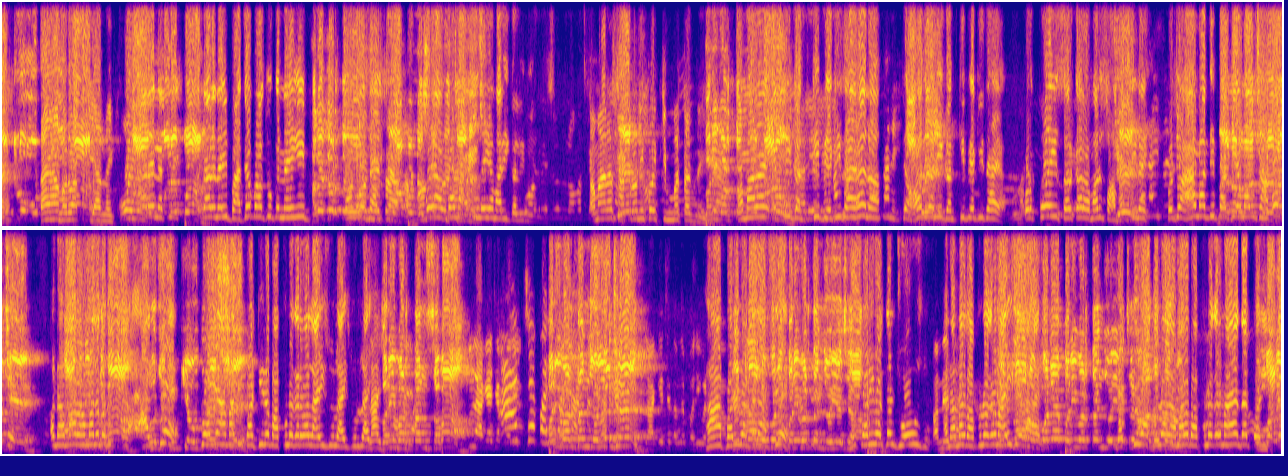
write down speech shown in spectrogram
અહીંયા ભરવા તૈયાર નહીં. કોઈ નથી. તારે નહીં ભાજપ આવતું કે નહીં? અમારી ગલીની અમારા છોકરાની કોઈ કિંમત જ નહીં. અમારા. એટલી ગંદકી ભેગી થાય હે ને તે હદ ગંદકી ભેગી થાય. પણ કોઈ સરકાર અમારું સાંભળતી નહીં. પણ જો આમ આદમી પાર્ટી અમારું સાંભળશે. અને અમારે અમારે બધું આવશે તો અમે આમ આદમી પાર્ટીને બાપુને કરવા લાવીશું લાવીશું લાવીશું પરિવર્તન સભા. શું લાગે છે પરિવર્તન જોઈએ છે. લાગે છે તમને પરિવર્તન હા પરિવર્તન આવશે. પરિવર્તન જોઈએ છે? પરિવર્તન જોઉં છું. અને અમારા બાપુનગરમાં આવી ગયા લોકોને પરિવર્તન જોઈએ છે? બાપુનગર અમારા બાપુનગરમાં આવ્યા હતા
